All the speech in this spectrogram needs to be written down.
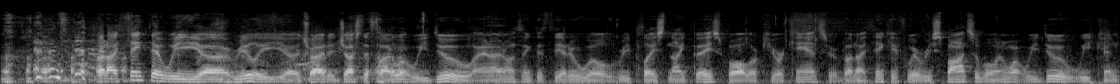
But I think that we uh, really uh, try to justify what we do, and I don't think the theater will replace night baseball or cure cancer. But I think if we're responsible in what we do, we can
